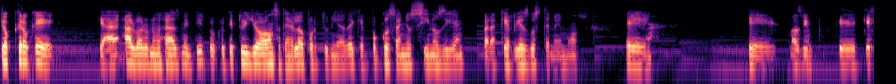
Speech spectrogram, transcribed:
yo creo que que Álvaro no me dejarás mentir, pero creo que tú y yo vamos a tener la oportunidad de que en pocos años sí nos digan para qué riesgos tenemos, eh, más bien, qué, qué,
